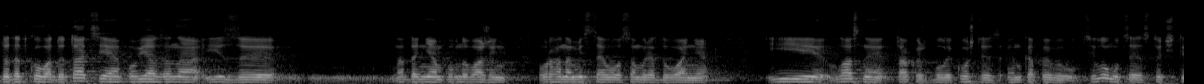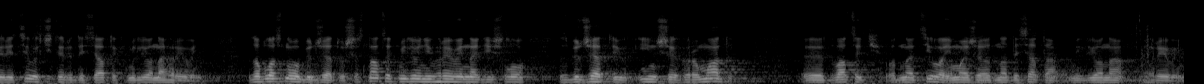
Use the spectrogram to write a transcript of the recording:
додаткова дотація пов'язана із наданням повноважень органам місцевого самоврядування. І, власне, також були кошти з НКПВУ. В цілому це 104,4 мільйона гривень. З обласного бюджету 16 мільйонів гривень надійшло, з бюджетів інших громад е, 21 ціла і майже 1,1 мільйона гривень.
